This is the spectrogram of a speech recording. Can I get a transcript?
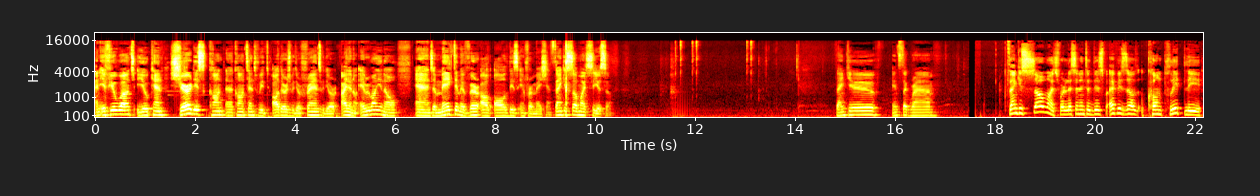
And if you want, you can share this con- uh, content with others, with your friends, with your, I don't know, everyone you know and make them aware of all this information. Thank you so much. See you soon. Thank you, Instagram. Thank you so much for listening to this episode completely.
